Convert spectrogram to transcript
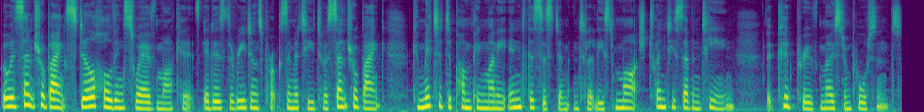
But with central banks still holding sway over markets, it is the region's proximity to a central bank committed to pumping money into the system until at least March 2017 that could prove most important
